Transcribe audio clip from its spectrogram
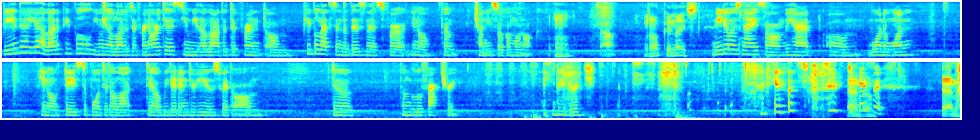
being there, yeah, a lot of people. You meet a lot of different artists. You meet a lot of different um, people that's in the business for, you know, from Chutney Soca Monarch. hmm So Okay, nice. media was nice. Um, we had um, one-on-one. You know, they supported a lot. We did interviews with um, the Bungalow Factory, Big Rich. yes. Know. Jason, And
